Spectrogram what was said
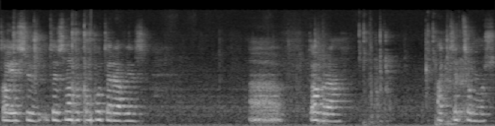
to jest już. To jest nowy komputer, a więc. E, Dobra. A ty co masz?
